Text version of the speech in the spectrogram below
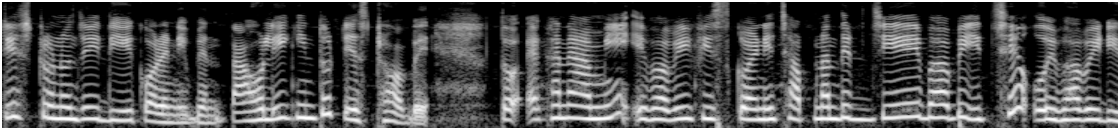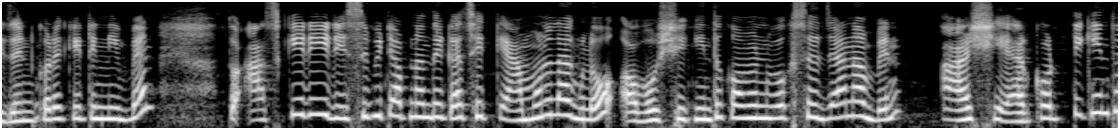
টেস্ট অনুযায়ী দিয়ে করে নেবেন, তাহলেই কিন্তু টেস্ট হবে। তো এখানে আমি এভাবেই ফিস করে নিচ্ছি। আপনাদের যেভাবে ইচ্ছে ওইভাবেই ডিজাইন করে কেটে নেবেন। তো আজকের এই রেসিপিটা আপনাদের কাছে কেমন লাগল অবশ্যই কিন্তু কমেন্ট বক্সে জানাবেন। আর শেয়ার করতে কিন্তু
